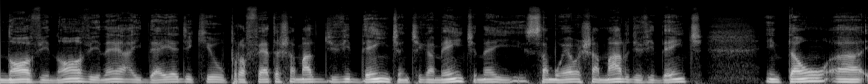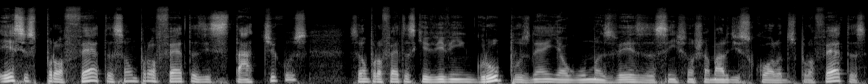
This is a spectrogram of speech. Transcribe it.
9, ah, 9, né, a ideia de que o profeta é chamado de vidente antigamente, né, e Samuel é chamado de vidente. Então, uh, esses profetas são profetas estáticos, são profetas que vivem em grupos, né, e algumas vezes assim são chamados de escola dos profetas,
